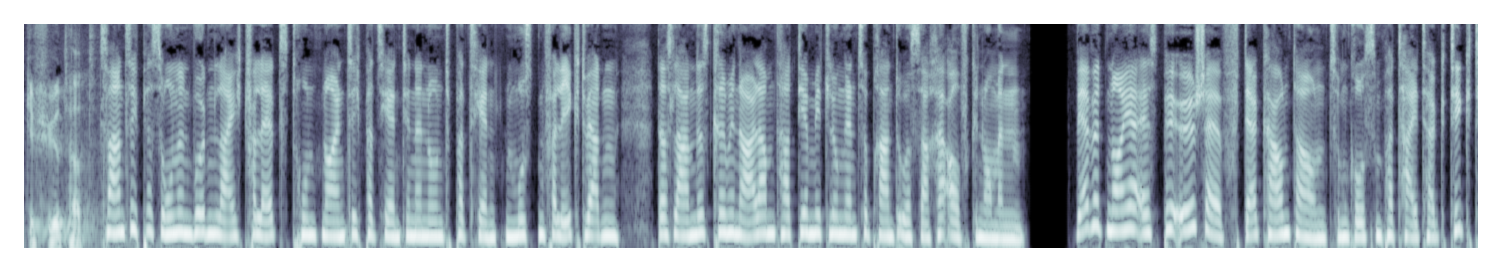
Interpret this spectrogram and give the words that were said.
geführt hat. 20 Personen wurden leicht verletzt, rund 90 Patientinnen und Patienten mussten verlegt werden. Das Landeskriminalamt hat die Ermittlungen zur Brandursache aufgenommen. Wer wird neuer SPÖ-Chef? Der Countdown zum großen Parteitag tickt.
